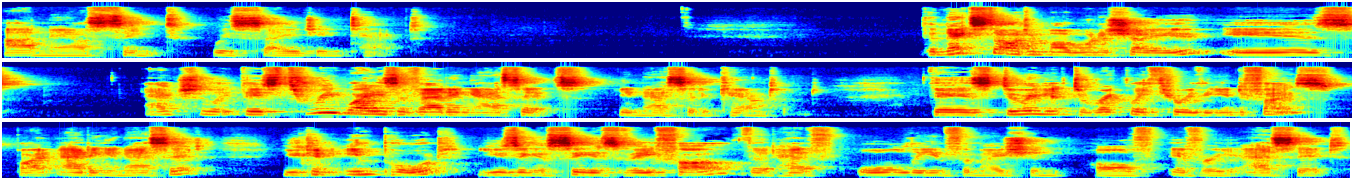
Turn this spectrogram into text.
are now synced with Sage Intacct. The next item I want to show you is actually, there's three ways of adding assets in Asset Accountant. There's doing it directly through the interface by adding an asset. You can import using a CSV file that have all the information of every asset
